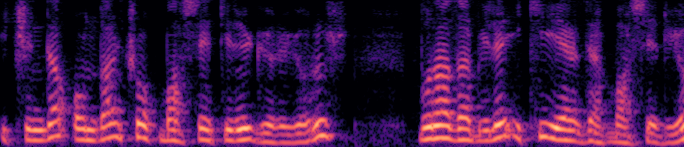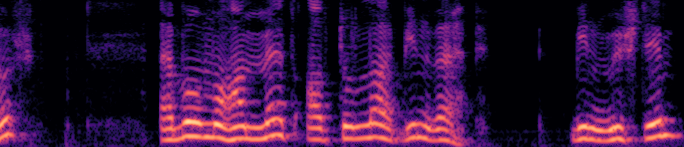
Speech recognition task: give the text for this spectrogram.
içinde ondan çok bahsettiğini görüyoruz. Burada bile iki yerde bahsediyor. Ebu Muhammed Abdullah bin Vehb bin Müslim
